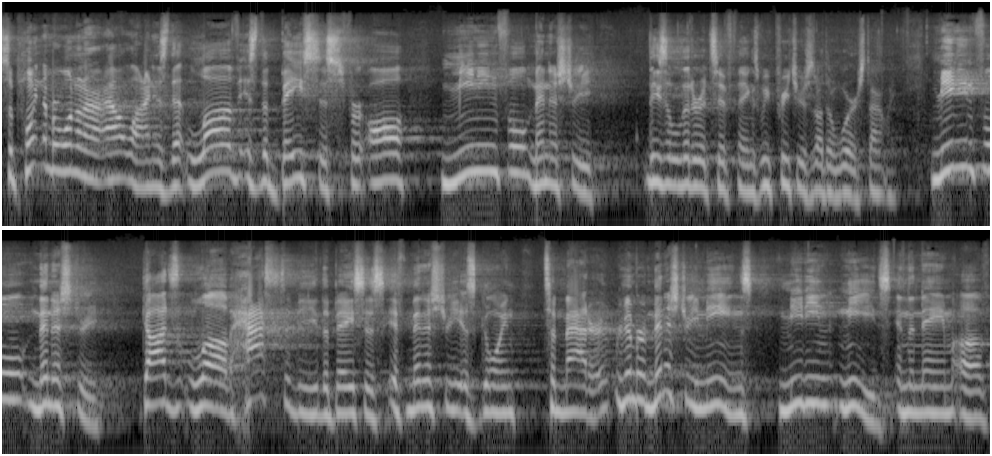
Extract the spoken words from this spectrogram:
So, point number one on our outline is that love is the basis for all meaningful ministry. These alliterative things, we preachers are the worst, aren't we? Meaningful ministry. God's love has to be the basis if ministry is going to matter. Remember, ministry means meeting needs in the name of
